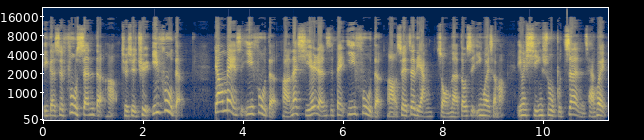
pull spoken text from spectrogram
一个是附身的哈，就是去依附的，妖媚是依附的哈，那邪人是被依附的啊，所以这两种呢，都是因为什么？因为心术不正才会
